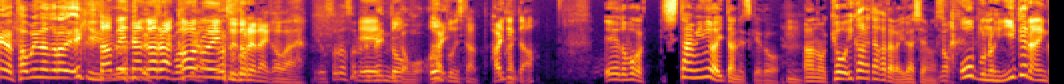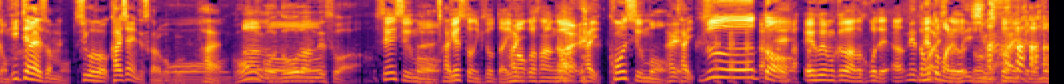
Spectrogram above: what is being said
え食べながら駅食べながら川の円ついとれいないか、お前。やそれはそれでえっ、と便利かも、オープンしたん？だ。はい。行ってきた、えーと、僕は下見には行ったんですけど、あの、今日行かれた方がいらっしゃいます。オープンの日にいてないんかも行っ。てないですよ、もう。仕事、会社員ですから、僕。はい。言語道断ですわ先週もはいゲストに来とった今岡さんが、今週も、はいずーっと FM 香川のここで、寝泊まりしとんやけども、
